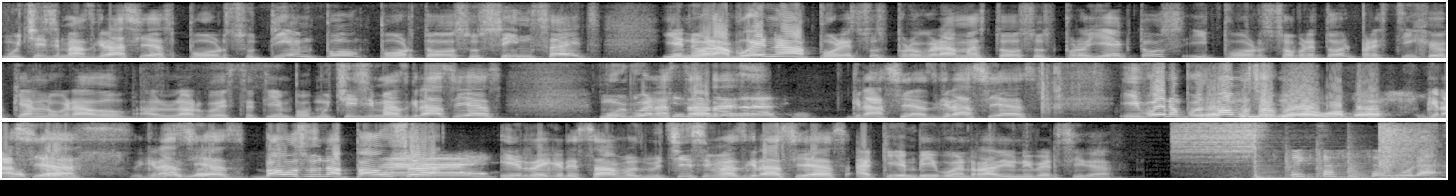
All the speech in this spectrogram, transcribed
Muchísimas gracias por su tiempo, por todos sus insights y enhorabuena por estos programas, todos sus proyectos y por sobre todo el prestigio que han logrado a lo largo de este tiempo. Muchísimas gracias. Muy buenas tardes. Gracias. Gracias, gracias. Y bueno, pues gracias, vamos a un abrazo. Gracias, gracias. Vamos a una pausa Bye. Y regresamos. Muchísimas gracias aquí en vivo en Radio Universidad. Estoy casi segura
